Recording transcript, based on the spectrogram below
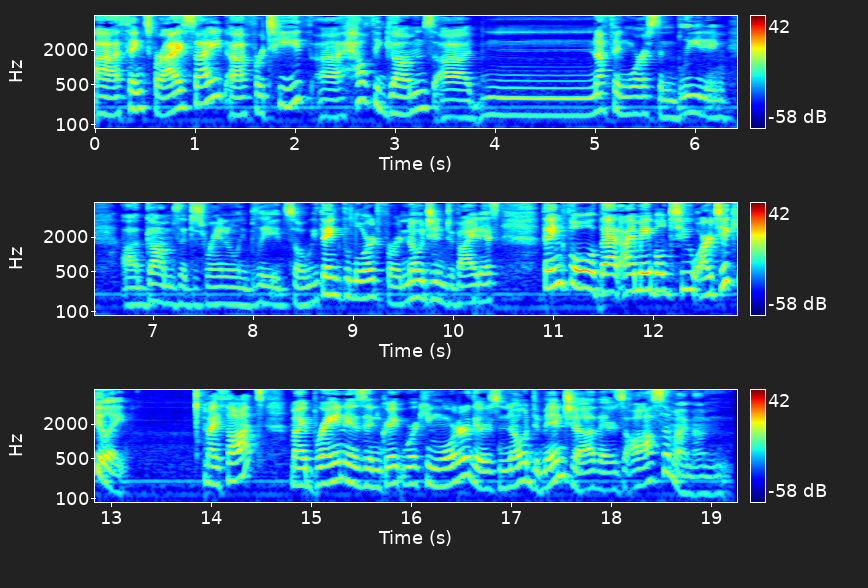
Uh, thanks for eyesight, uh, for teeth, uh, healthy gums, uh, n- nothing worse than bleeding uh, gums that just randomly bleed. So we thank the Lord for no gingivitis. Thankful that I'm able to articulate my thoughts. My brain is in great working order. There's no dementia. There's awesome. I'm, I'm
